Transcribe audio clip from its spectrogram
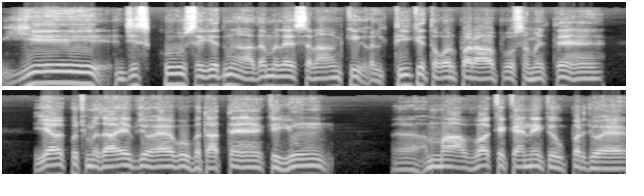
ये जिसको सैदना आदम सलाम की गलती के तौर पर आप वो समझते हैं, या कुछ मजाहब जो है वो बताते हैं कि यूँ अम्मा अव्वा के कहने के ऊपर जो है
